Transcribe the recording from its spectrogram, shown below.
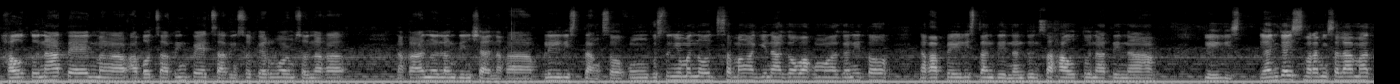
how to natin, mga about sa ating pets, sa ating superworm. So, naka naka ano lang din siya, naka playlist lang. So kung gusto niyo manood sa mga ginagawa kong mga ganito, naka playlist lang din nandun sa how to natin na playlist. Yan guys, maraming salamat.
